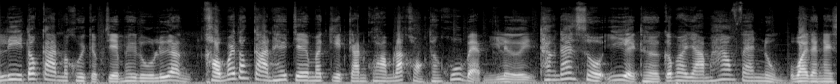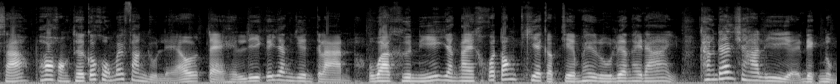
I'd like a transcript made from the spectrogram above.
นรี่ต้องการมาคุยกับเจมส์ให้รู้เรื่อง เขาไม่ต้องการให้เจมส์มากีดกันความรักของทั้งคู่แบบนี้เลย ทางด้านโซอี้เธอก็พยายามห้ามแฟนหนุ่ม ว่ายังไงซะพ่อของเธอก็คงไม่ฟังอยู่แล้ว แต่เฮนรี่ก็ยังยืนกรานว่าคืนนี้ยังไงเขาก็ต้องเคลียร์กับเจมส์ให้รู้เรื่องให้ได้ ทางด้านชาลีเด็กหนุ่ม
